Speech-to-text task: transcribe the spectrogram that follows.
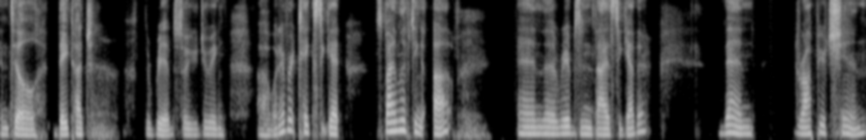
until they touch the ribs. So you're doing uh, whatever it takes to get spine lifting up and the ribs and thighs together. Then drop your chin,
